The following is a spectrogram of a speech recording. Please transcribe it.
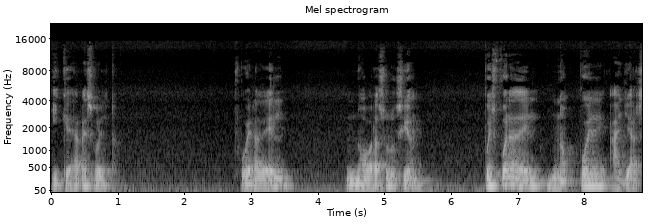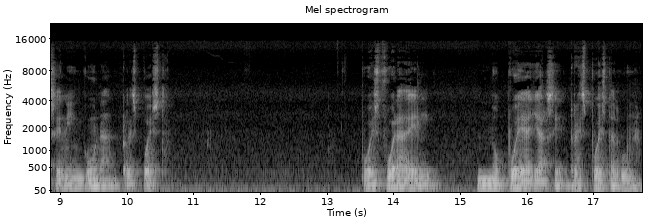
y queda resuelto. Fuera de él no habrá solución pues fuera de él no puede hallarse ninguna respuesta. Pues fuera de él no puede hallarse respuesta alguna.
